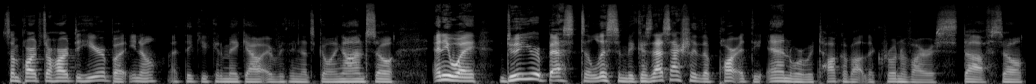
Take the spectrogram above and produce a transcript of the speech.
some parts are hard to hear, but you know, I think you can make out everything that's going on. So, anyway, do your best to listen because that's actually the part at the end where we talk about the coronavirus stuff. So,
